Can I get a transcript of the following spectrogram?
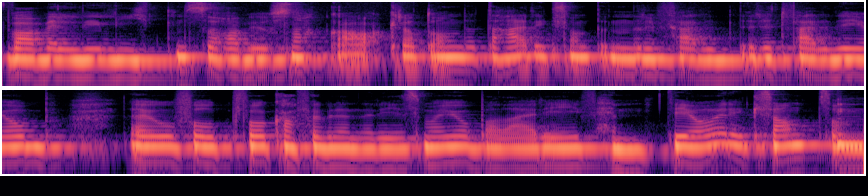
var veldig liten, så har vi jo snakka akkurat om dette her. ikke sant? En rettferd, rettferdig jobb. Det er jo folk på Kaffebrenneriet som har jobba der i 50 år, ikke sant? som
